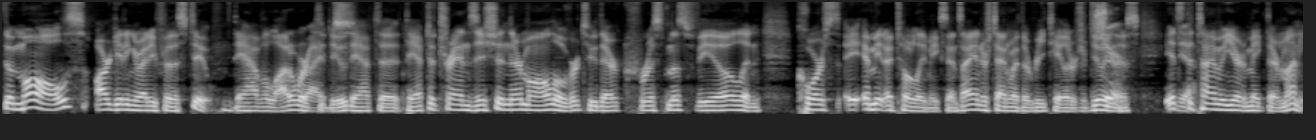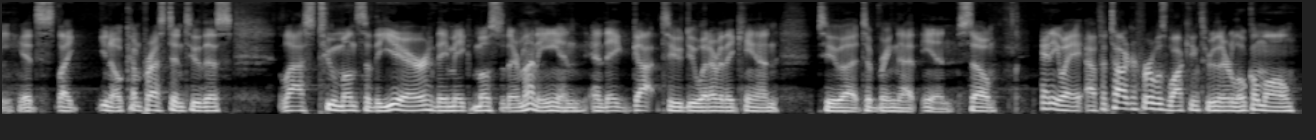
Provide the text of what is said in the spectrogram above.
the malls are getting ready for this too. They have a lot of work right. to do. They have to they have to transition their mall over to their Christmas feel and of course I mean it totally makes sense. I understand why the retailers are doing sure. this. It's yeah. the time of year to make their money. It's like, you know, compressed into this last 2 months of the year, they make most of their money and and they got to do whatever they can to uh, to bring that in. So anyway, a photographer was walking through their local mall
